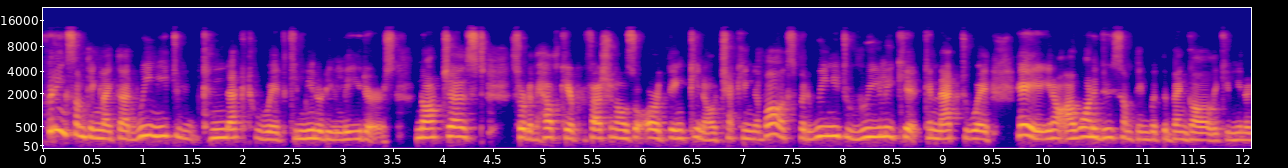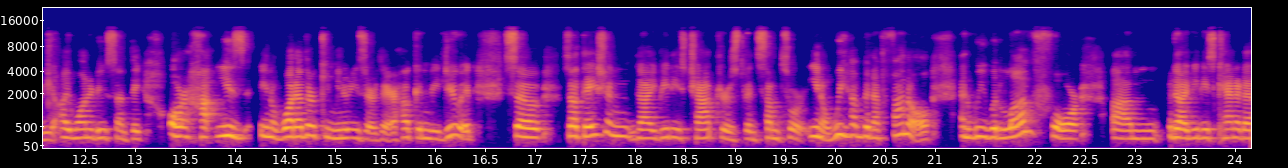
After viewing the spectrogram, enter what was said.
putting something like that we need to connect with community leaders not just sort of healthcare professionals or think you know checking the box but we need to really connect with hey you know i want want to do something with the Bengali community. I want to do something, or how is, you know, what other communities are there? How can we do it? So South Asian diabetes chapter has been some sort, you know, we have been a funnel and we would love for um, Diabetes Canada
